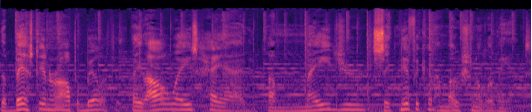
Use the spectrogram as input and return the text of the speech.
the best interoperability, they've always had a major, significant emotional event.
